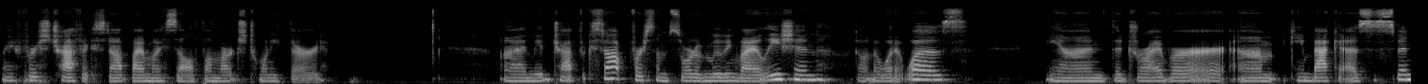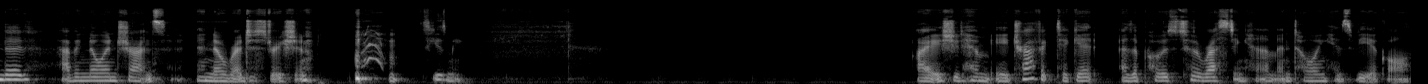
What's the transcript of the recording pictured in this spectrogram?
my first traffic stop by myself on March 23rd. I made a traffic stop for some sort of moving violation. Don't know what it was. And the driver um, came back as suspended having no insurance and no registration. Excuse me. I issued him a traffic ticket as opposed to arresting him and towing his vehicle.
